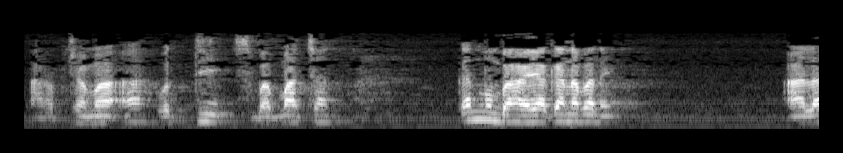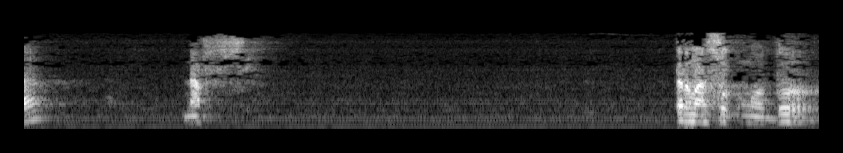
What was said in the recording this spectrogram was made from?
Arab jamaah wedi sebab macan. Kan membahayakan apa nih? Ala nafsi. Termasuk ngudur.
